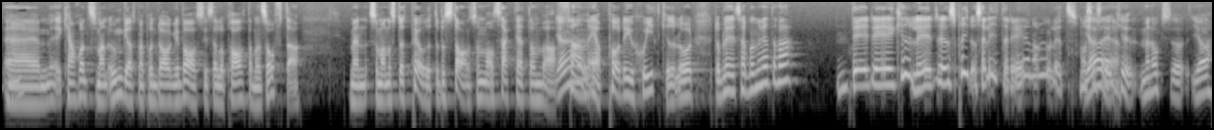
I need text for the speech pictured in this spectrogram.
Mm. Ehm, kanske inte som man umgås med på en daglig basis eller pratar med så ofta. Men som man har stött på ute på stan som har sagt att de bara, Ja, fan det- er podd är ju skitkul. Och då blir det så här, men vänta va? Mm. Det, det är kul, det, det sprider sig lite, det är nog roligt. Måste ja, jag det säga. är kul. Men också, ja,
